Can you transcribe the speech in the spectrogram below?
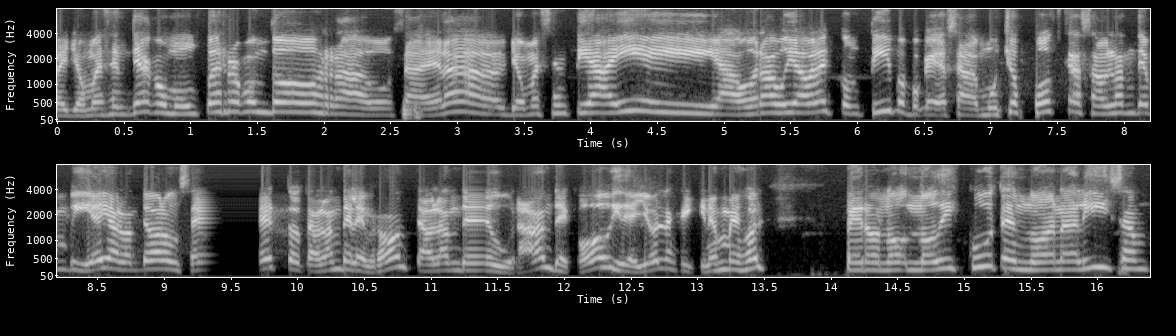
pues yo me sentía como un perro con dos rabos, o sea, era, yo me sentía ahí y ahora voy a hablar contigo, porque, o sea, muchos podcasts hablan de NBA, hablan de baloncesto, te hablan de LeBron, te hablan de Durán, de Kobe, de Jordan, que quién es mejor, pero no, no discuten, no analizan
